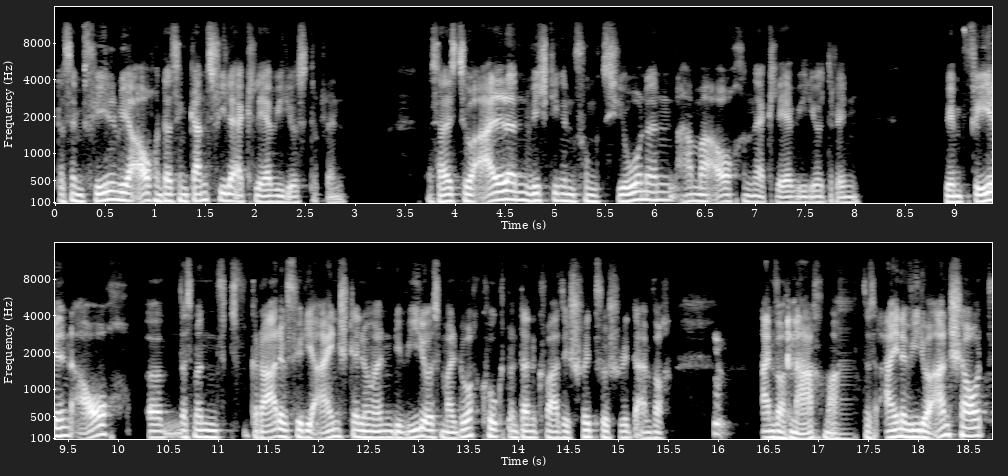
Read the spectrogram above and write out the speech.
Das empfehlen wir auch und da sind ganz viele Erklärvideos drin. Das heißt, zu allen wichtigen Funktionen haben wir auch ein Erklärvideo drin. Wir empfehlen auch, dass man gerade für die Einstellungen die Videos mal durchguckt und dann quasi Schritt für Schritt einfach, ja. einfach nachmacht. Das eine Video anschaut,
